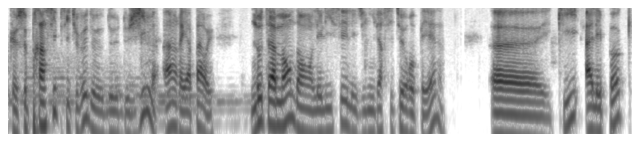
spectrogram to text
que ce principe, si tu veux, de, de, de gym a réapparu, notamment dans les lycées et les universités européennes. Euh, qui, à l'époque,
